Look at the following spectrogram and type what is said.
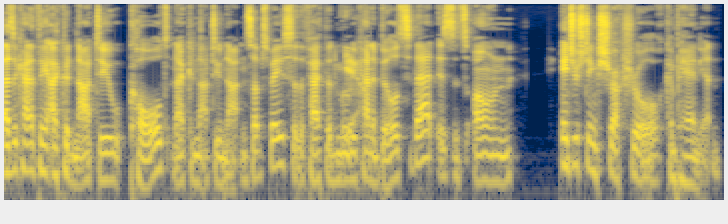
that's the kind of thing I could not do cold and I could not do not in subspace. So the fact that the movie Yeah. kind of builds to that is its own interesting structural companion.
